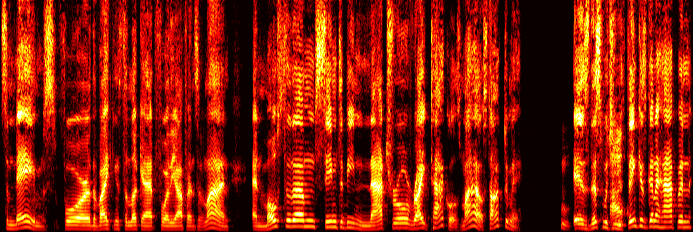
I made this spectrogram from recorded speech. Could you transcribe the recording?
some names for the Vikings to look at for the offensive line, and most of them seem to be natural right tackles. Myles, talk to me. Hmm. Is this what you I- think is going to happen?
